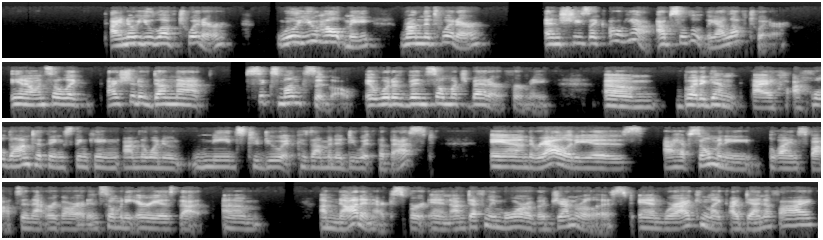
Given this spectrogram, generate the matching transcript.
I know you love Twitter. Will you help me run the Twitter? And she's like, Oh, yeah, absolutely. I love Twitter. You know, and so like I should have done that six months ago. It would have been so much better for me. Um, but again, I, I hold on to things thinking I'm the one who needs to do it because I'm going to do it the best. And the reality is, I have so many blind spots in that regard, and so many areas that um, I'm not an expert in. I'm definitely more of a generalist, and where I can like identify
